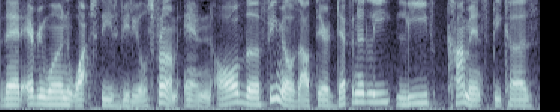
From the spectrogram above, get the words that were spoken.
that everyone watched these videos from. And all the females out there definitely leave comments because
